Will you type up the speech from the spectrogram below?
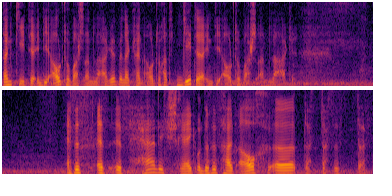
dann geht er in die Autowaschanlage. Wenn er kein Auto hat, geht er in die Autowaschanlage. Es ist, es ist herrlich schräg und das ist halt auch, äh, das, das, ist, das,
